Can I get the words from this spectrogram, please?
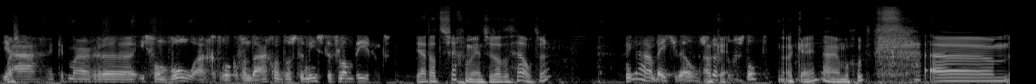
Ja, ik heb maar iets van wol aangetrokken vandaag, want dat is tenminste flamberend. Ja, dat zeggen mensen dat het helpt, hè? Ja, een beetje wel. Oké, okay. stof. Oké, okay, nou helemaal goed. Um,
